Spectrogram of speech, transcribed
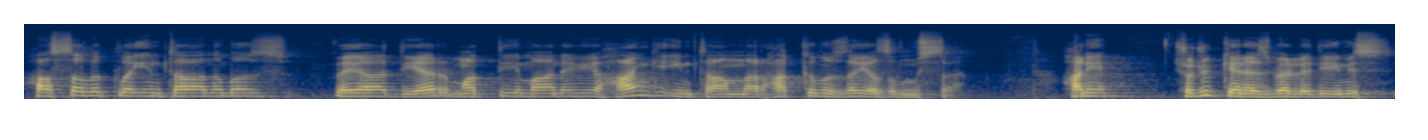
hastalıkla imtihanımız veya diğer maddi manevi hangi imtihanlar hakkımızda yazılmışsa hani çocukken ezberlediğimiz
